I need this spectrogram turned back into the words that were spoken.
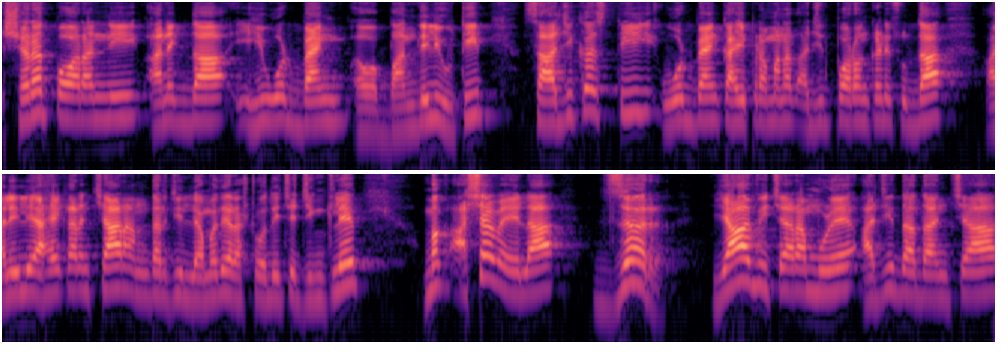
शरद पवारांनी अनेकदा ही वोट बँक बांधलेली होती साहजिकच ती वोट बँक काही प्रमाणात अजित पवारांकडे सुद्धा आलेली आहे कारण चार आमदार जिल्ह्यामध्ये राष्ट्रवादीचे जिंकले. मग अशा वेळेला जर या विचारामुळे अजितदादांच्या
